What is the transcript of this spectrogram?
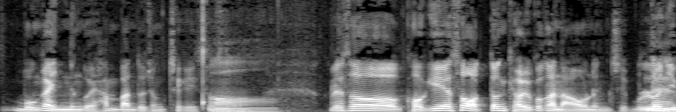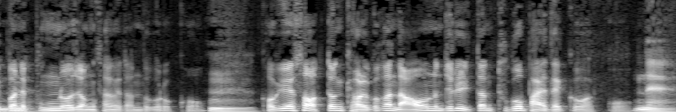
뭔가 있는 거예요 한반도 정책에 있어서. 어. 그래서 거기에서 어떤 결과가 나오는지 물론 네, 이번에 네. 북로 정상회담도 그렇고 음. 거기에서 어떤 결과가 나오는지를 일단 두고 봐야 될 것 같고 네.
